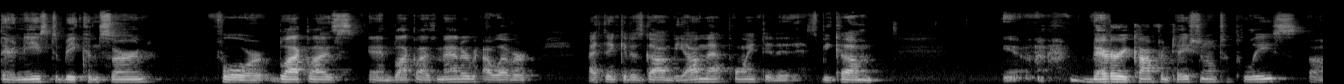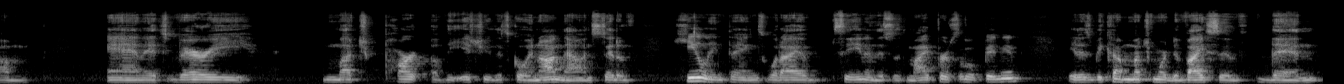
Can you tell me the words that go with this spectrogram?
there needs to be concern for Black Lives and Black Lives Matter. However, I think it has gone beyond that point. It has become you know, very confrontational to police. Um, and it's very much part of the issue that's going on now. Instead of healing things, what I have seen, and this is my personal opinion, it has become much more divisive than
